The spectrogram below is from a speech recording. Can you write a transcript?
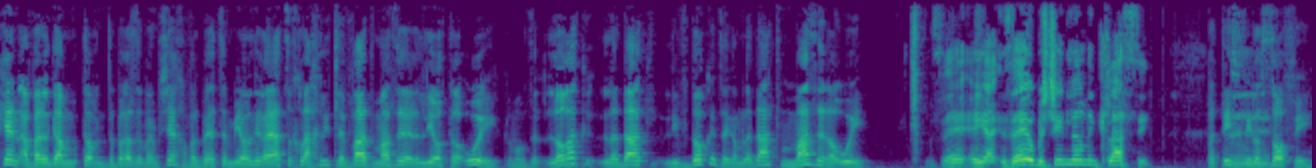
כן, אבל גם, טוב, נדבר על זה בהמשך, אבל בעצם מיולניר היה צריך להחליט לבד מה זה להיות ראוי. כלומר, זה לא רק לדעת, לבדוק את זה, גם לדעת מה זה ראוי. זה, AI, זה הוא machine learning קלאסי. פטיש אה, פילוסופי.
